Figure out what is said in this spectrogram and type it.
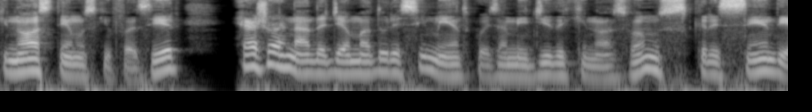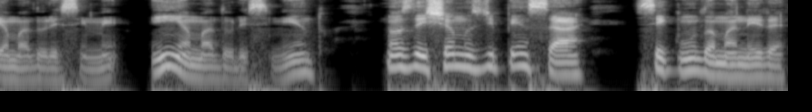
que nós temos que fazer é a jornada de amadurecimento, pois à medida que nós vamos crescendo em amadurecimento, em amadurecimento, nós deixamos de pensar segundo a maneira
